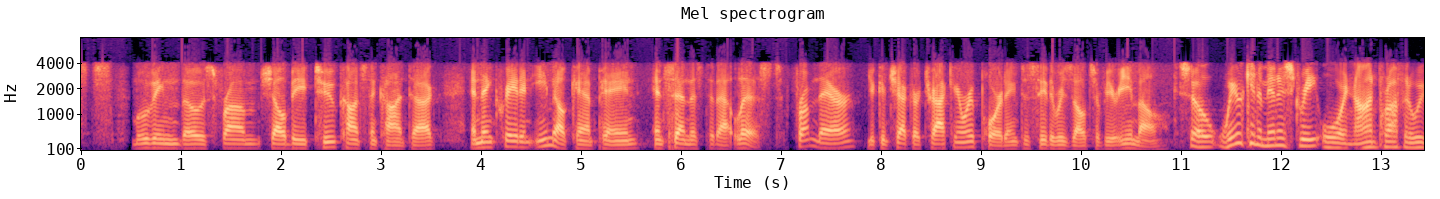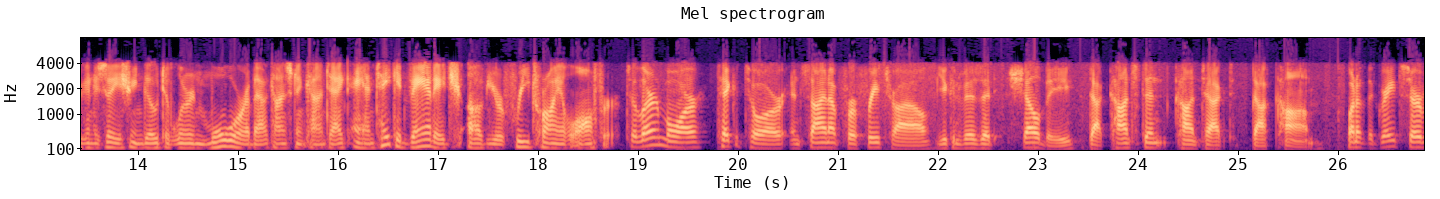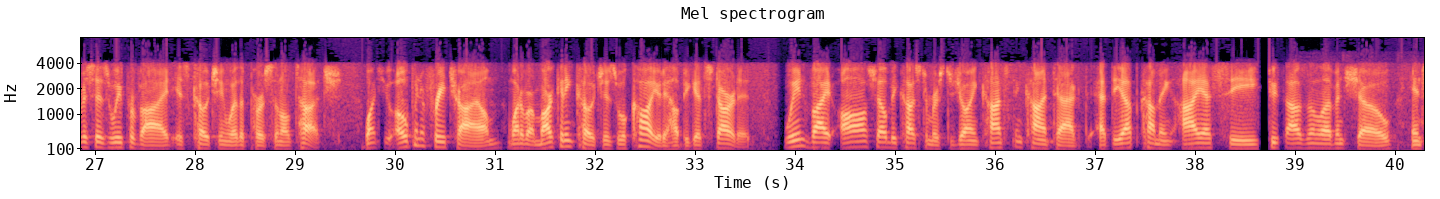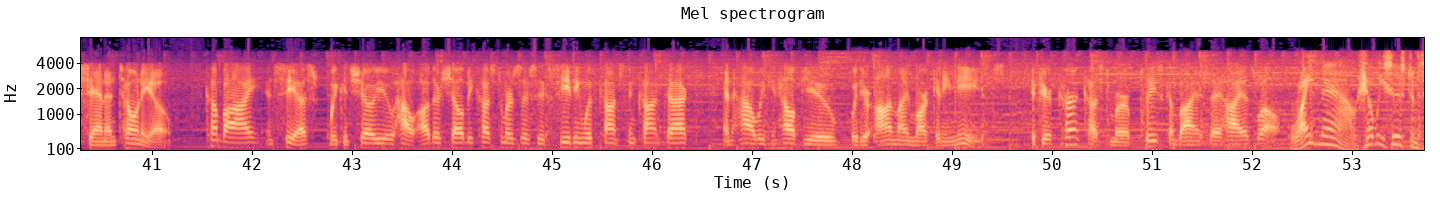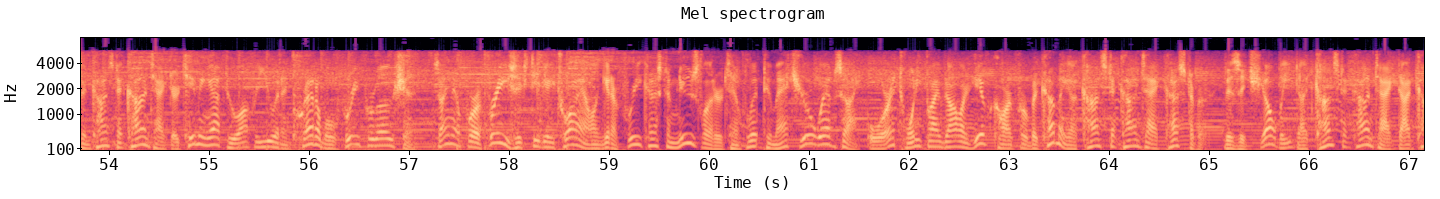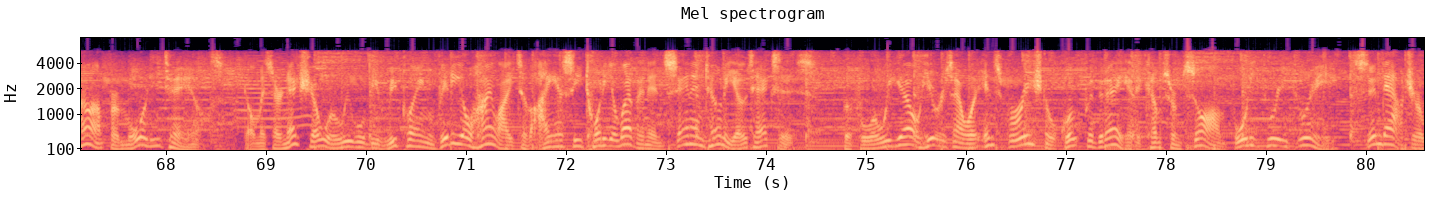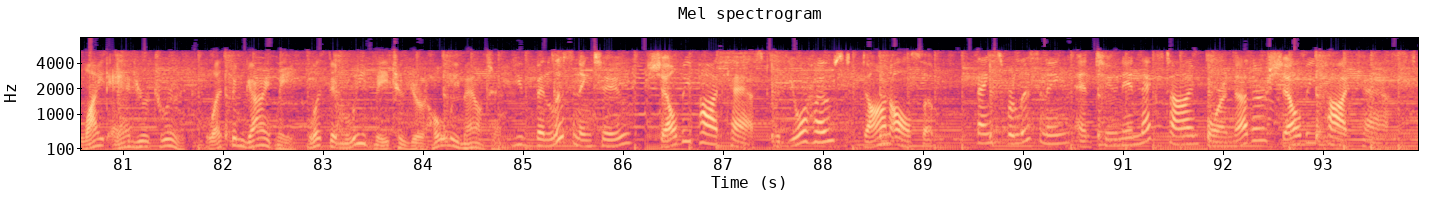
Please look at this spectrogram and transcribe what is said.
moving those from Shelby to Constant Contact, and then create an email campaign and send this to that list. From there, you can check our tracking and reporting to see the results of your email. So, where can a ministry or nonprofit organization go to learn more about Constant Contact and take advantage of your free trial offer? To learn more, take a tour, and sign up for a free trial, you can visit shelby.constantcontact.com. One of the great services we provide is coaching with a personal touch. Once you open a free trial, one of our marketing coaches will call you to help you get started. We invite all Shelby customers to join Constant Contact at the upcoming ISC 2011 show in San Antonio. Come by and see us. We can show you how other Shelby customers are succeeding with Constant Contact and how we can help you with your online marketing needs. If you're a current customer, please come by and say hi as well. Right now, Shelby Systems and Constant Contact are teaming up to offer you an incredible free promotion. Sign up for a free 60-day trial and get a free custom newsletter template to match your website or a $25 gift card for becoming a Constant Contact customer. Visit shelby.constantcontact.com for more details. Don't miss our next show where we will be replaying video highlights of ISC 2011 in San Antonio, Texas. Before we go, here is our inspirational quote for the day, and it comes from Psalm 43:3. Send out your light and your truth. Let them guide me. Let them lead me to your holy mountain. You've been listening to Shelby Podcast with your host, Don Alsop. Thanks for listening and tune in next time for another Shelby Podcast.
